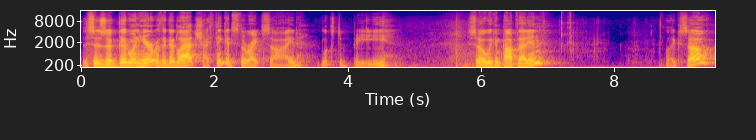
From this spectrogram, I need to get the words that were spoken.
This is a good one here with a good latch. I think it's the right side. It looks to be. So we can pop that in like so.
